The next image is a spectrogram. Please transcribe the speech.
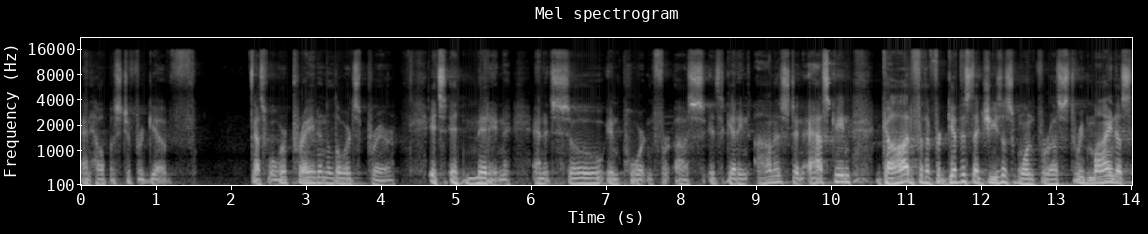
and help us to forgive. That's what we're praying in the Lord's Prayer. It's admitting, and it's so important for us. It's getting honest and asking God for the forgiveness that Jesus won for us to remind us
